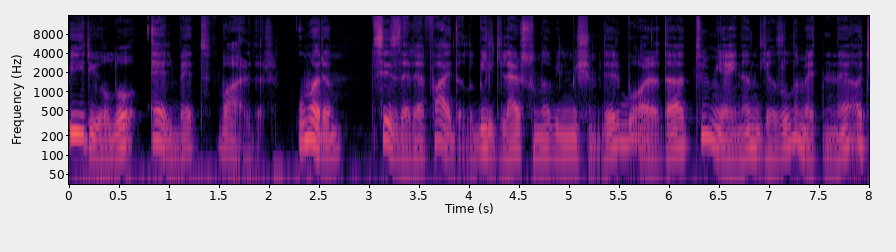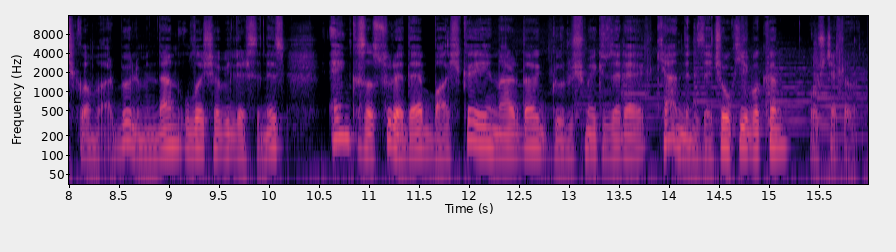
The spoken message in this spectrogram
bir yolu elbet vardır. Umarım sizlere faydalı bilgiler sunabilmişimdir. Bu arada tüm yayının yazılı metnine açıklamalar bölümünden ulaşabilirsiniz. En kısa sürede başka yayınlarda görüşmek üzere. Kendinize çok iyi bakın. Hoşçakalın.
